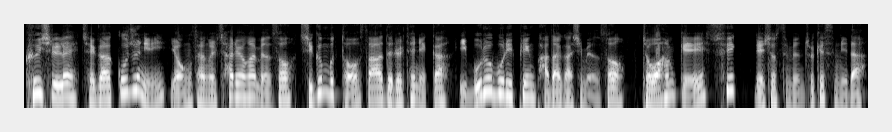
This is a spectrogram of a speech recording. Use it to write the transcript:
그 신뢰 제가 꾸준히 영상을 촬영하면서 지금부터 쌓아드릴 테니까 이 무료 브리핑 받아가시면서 저와 함께 수익 내셨으면 좋겠습니다.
